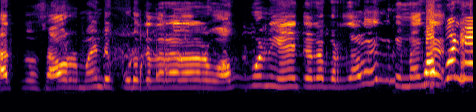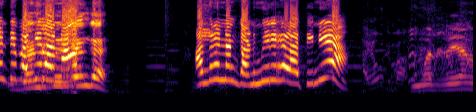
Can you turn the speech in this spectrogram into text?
ಹತ್ತು ಸಾವಿರ ಮಂದಿ ಕುಡುಕದಾರ ಒಬ್ಬನ ಹೇಳ್ತಾರ ಬರ್ತಾಳ ಹೆಂಗ ನಿನ್ನಂಗ ಒಬ್ಬನ್ ಹೆಂಡ್ತಿ ಬಂದಿಲ್ಲ ಗಂಡ ನಾ- ಹೆಂಗ? ಅಂದ್ರೆ ನಂಗ್ ಗಣ್ಮೀರಿ ಹೇಳತ್ತೀನಿ. ಮತ್ತೇನ್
